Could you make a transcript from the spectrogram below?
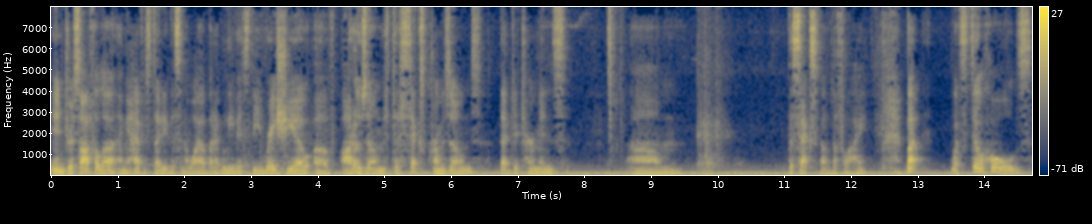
In Drosophila, I mean, I haven't studied this in a while, but I believe it's the ratio of autosomes to sex chromosomes that determines um, the sex of the fly. But what still holds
